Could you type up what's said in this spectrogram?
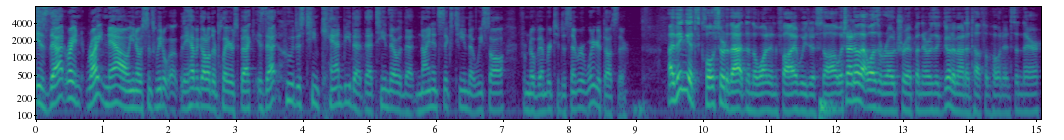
is that right right now? You know, since we don't, they haven't got all their players back, is that who this team can be? That that team that that nine and six team that we saw from November to December. What are your thoughts there? I think it's closer to that than the one in five we just saw, which I know that was a road trip and there was a good amount of tough opponents in there.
